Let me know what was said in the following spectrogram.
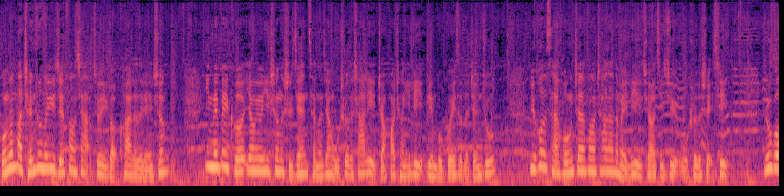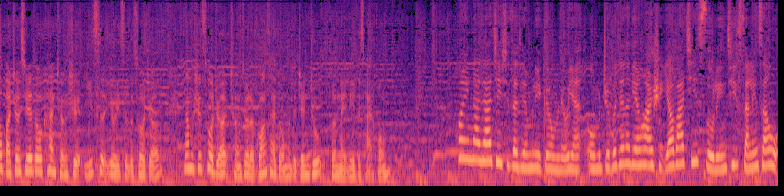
我们把沉重的郁结放下，就有一个快乐的人生。一枚贝壳要用一生的时间，才能将无数的沙粒转化成一粒并不规则的珍珠。雨后的彩虹绽放刹那的美丽，却要积聚无数的水汽。如果把这些都看成是一次又一次的挫折，那么是挫折成就了光彩夺目的珍珠和美丽的彩虹。欢迎大家继续在节目里给我们留言，我们直播间的电话是幺八七四五零七三零三五，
